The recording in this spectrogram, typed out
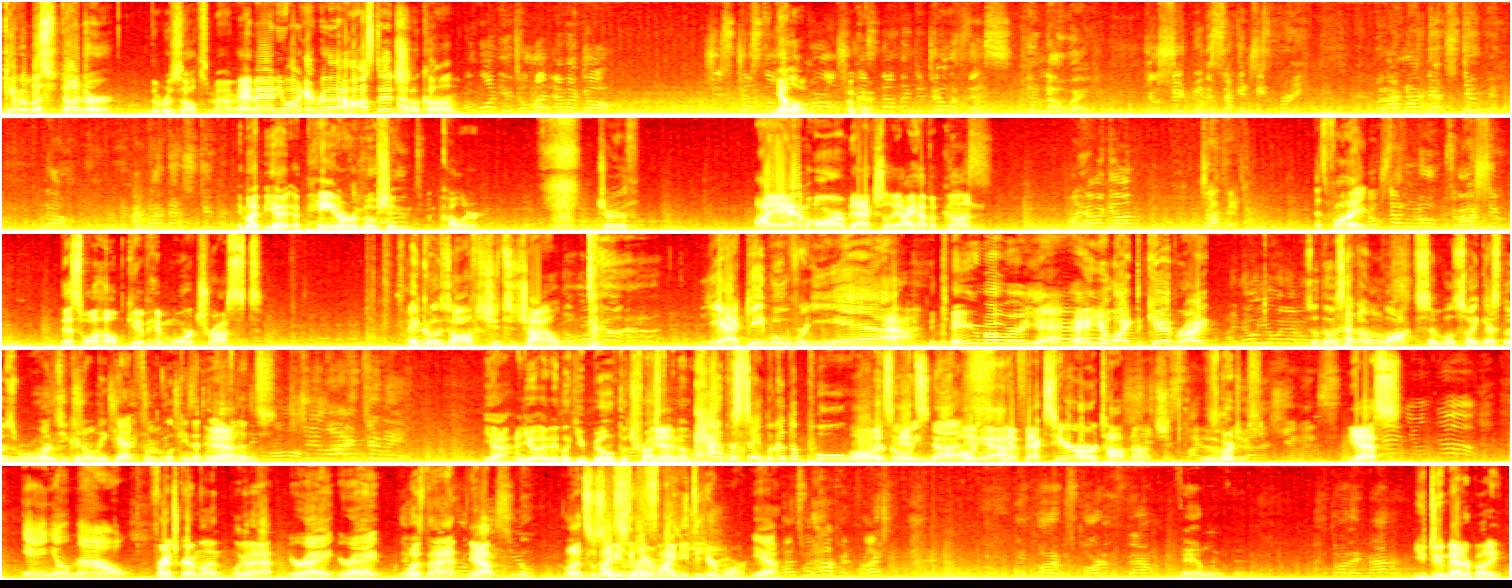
give him a stunner. The results matter. Hey, man, you want to get rid of that hostage? How about calm? I want you to let Emma go. She's just a Yellow. little girl. She Okay. has nothing to do with this. In no way You'll shoot me the second she's free. But I'm not that stupid. No, I'm not that stupid. It might be a, a pain or emotion color. Truth. I am armed, actually. I have a gun. I have a gun. Drop it. That's fine. No sudden moves or I'll shoot. This will help give him more trust. It goes off, shoots a child. No. Yeah, game over. Yeah. Game over, yeah. Hey, you like the kid, right? I know you and Emma. So those very had close. unlocked symbols. So I guess those were ones you can only get from looking at the Yeah. evidence. She lied to me. Yeah, and you and it, like you build the trust Yeah. and it I unlocks. have to more. say, look at the pool oh, water going nuts. Oh, yeah. The effects here are top notch. This is gorgeous. Yes. Daniel, now. French Gremlin. Look at that. You're right. You're right. They Was that- never Yep. you. Let's just I need to hear. I need to hear more. Yeah. That's what happened, right? I thought I was part of the family. Family. I thought I mattered. You do matter, buddy.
